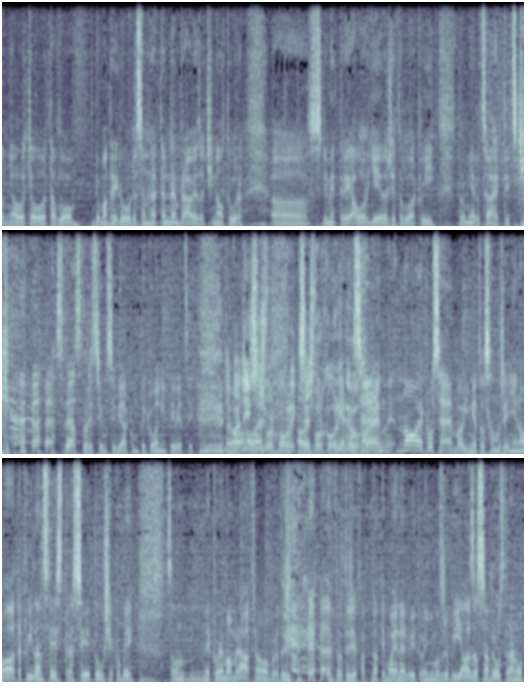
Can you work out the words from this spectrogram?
eh, měl letěl letadlo do Madridu, kde jsem hned ten den právě začínal tour uh, s Dimitri a Lordi, takže to bylo takový pro mě docela hektický. já si to vždycky musím dělat komplikovaný ty věci. Nevadí, no, ale, jsi workoholik, jsi workoholik jako jsem, No, jako jsem, baví mě to samozřejmě, no, ale takovýhle ty stresy, to už jakoby jsem, jako nemám rád, no, protože, protože fakt na ty moje nervy to není moc dobrý, ale zase na druhou stranu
